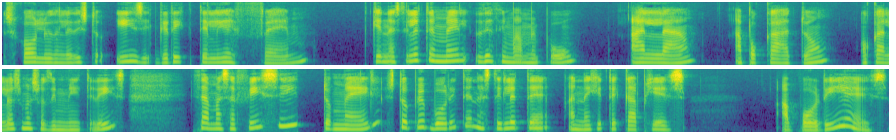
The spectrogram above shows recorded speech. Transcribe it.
σχόλιο δηλαδή στο easygreek.fm και να στείλετε mail δεν θυμάμαι πού, αλλά από κάτω ο καλός μας ο Δημήτρης θα μας αφήσει το mail στο οποίο μπορείτε να στείλετε αν έχετε κάποιες απορίες,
